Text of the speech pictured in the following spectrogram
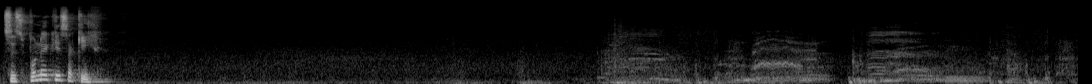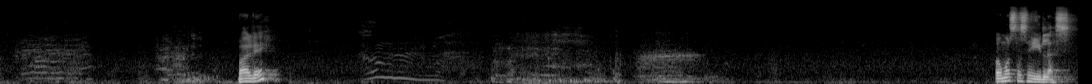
Se supone que es aquí. Vale. Vamos a seguirlas.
